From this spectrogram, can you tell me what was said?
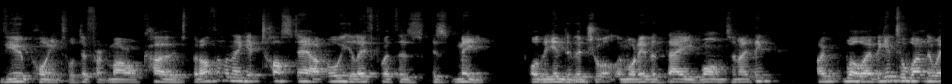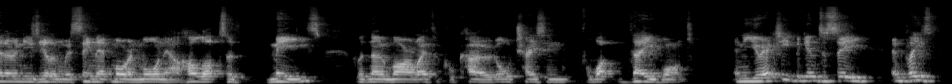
viewpoints or different moral codes, but often when they get tossed out, all you're left with is is me or the individual and whatever they want. And I think I well, I begin to wonder whether in New Zealand we're seeing that more and more now, whole lots of me's with no moral ethical code, all chasing for what they want. And you actually begin to see, and please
